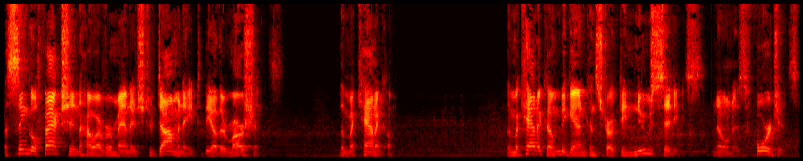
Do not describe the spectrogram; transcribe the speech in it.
A single faction, however, managed to dominate the other Martians the Mechanicum. The Mechanicum began constructing new cities, known as forges,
